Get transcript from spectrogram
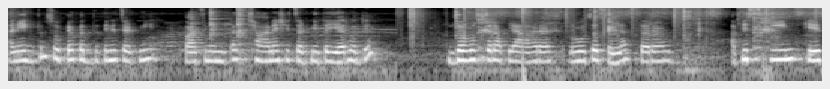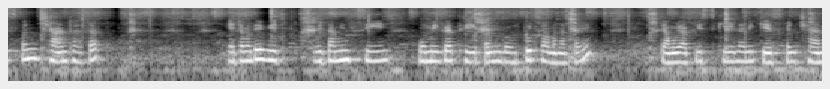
आणि एकदम सोप्या पद्धतीने चटणी पाच मिनटात छान अशी चटणी तयार होते. जवस जर आपल्या आहारात रोज असेल ना तर आपली स्किन केस पण छान राहतात. याच्यामध्ये विट विटॅमिन सी ओमेगा थ्री पण भरपूर प्रमाणात आहे. त्यामुळे आपली स्किन आणि केस पण छान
